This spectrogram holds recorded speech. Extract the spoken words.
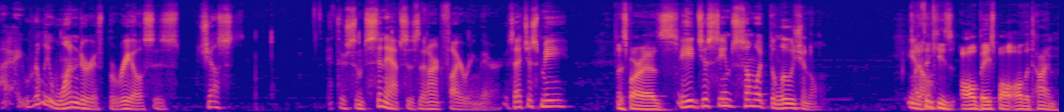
I really wonder if Berrios is just if there's some synapses that aren't firing there. Is that just me? As far as He just seems somewhat delusional. You know, I think he's all baseball all the time.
